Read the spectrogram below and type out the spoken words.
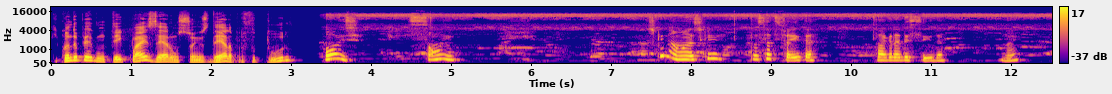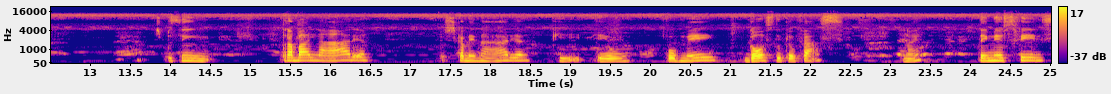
que quando eu perguntei quais eram os sonhos dela para o futuro. Hoje, sonho. Acho que não, acho que estou satisfeita, estou agradecida, né? Tipo assim, trabalho na área, praticamente na área que eu formei, gosto do que eu faço, né? Tenho meus filhos,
